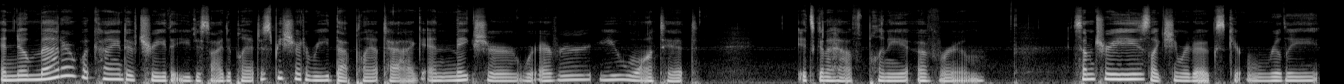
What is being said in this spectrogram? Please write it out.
And no matter what kind of tree that you decide to plant, just be sure to read that plant tag and make sure wherever you want it, it's going to have plenty of room. Some trees, like Shumard oaks, get really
